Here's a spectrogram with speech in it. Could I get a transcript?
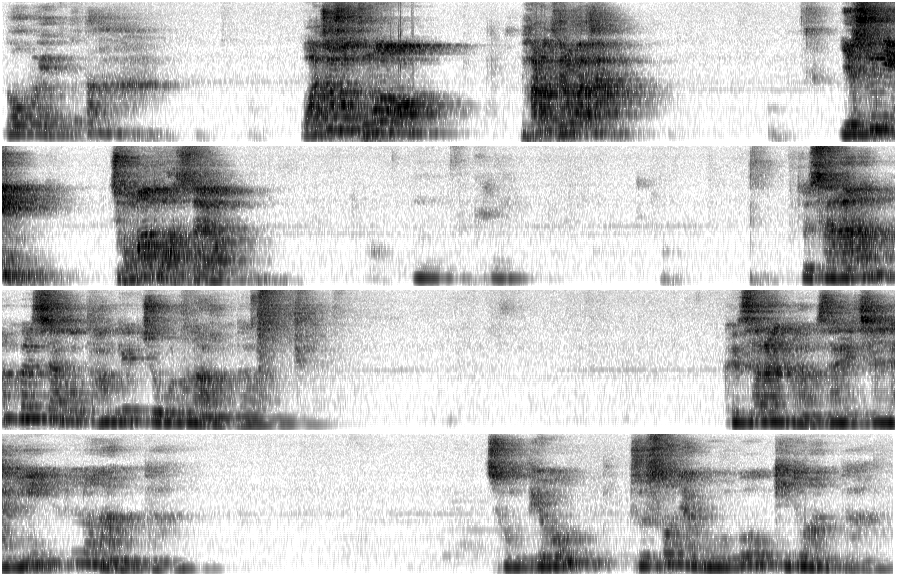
너무 예쁘다. 와줘서 고마워. 바로 들어가자. 예수님, 정아도 왔어요. 응, 그래. 두 사람 한 발자국 관객 쪽으로 나온다. 그 사람 감사의 찬양이 흘러나온다. 정표 두 손을 모으고 기도한다.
